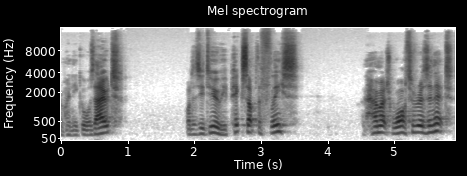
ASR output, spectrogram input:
and when he goes out, what does he do? He picks up the fleece. And how much water is in it?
